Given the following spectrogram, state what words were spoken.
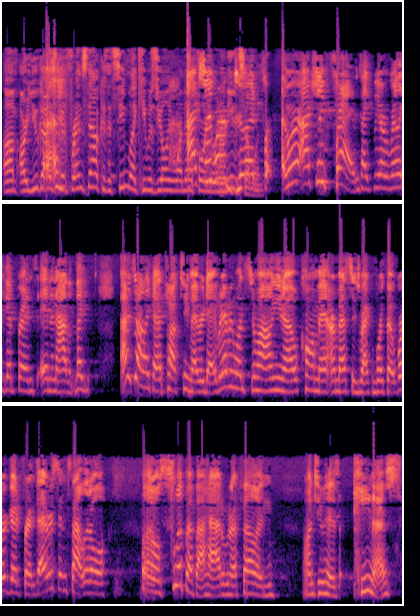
Um, are you guys good friends now? Because it seemed like he was the only one there for you when we're you needed good. someone. fr- we're actually friends. Like we are really good friends in and out. Of, like it's not like I talk to him every day, but every once in a while, you know, comment or message back and forth. But we're good friends. Ever since that little little slip up I had when I fell in onto his penis.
